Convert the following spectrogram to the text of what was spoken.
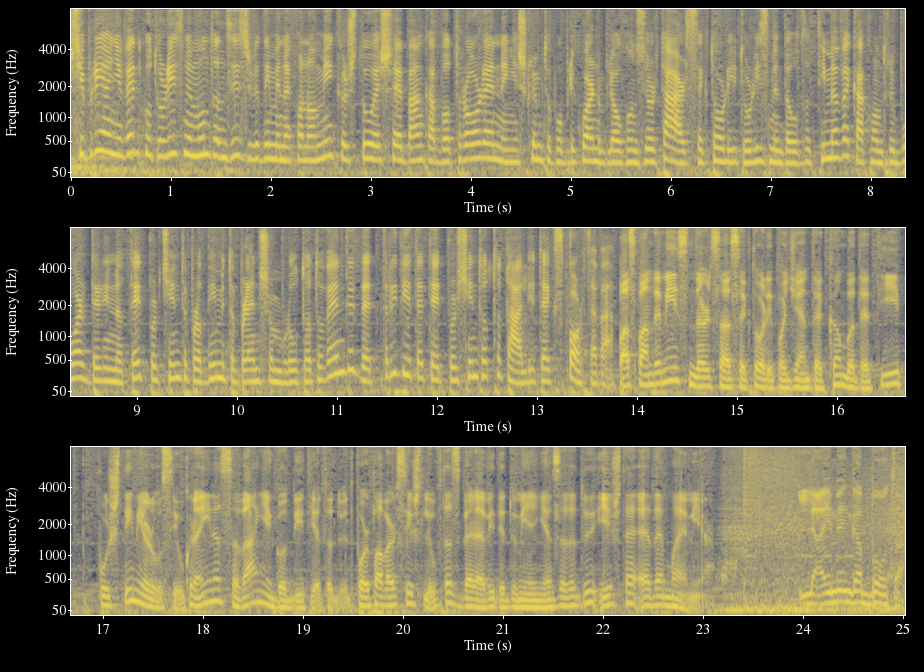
Shqipëria një vend ku turizmi mund të nxisë zhvillimin ekonomik, kështu e sheh Banka Botërore në një shkrim të publikuar në blogun zyrtar. Sektori i turizmit dhe udhëtimeve ka kontribuar deri në tetë për qind të prodhimit të brendshëm bruto të vendit dhe tridhjetë e tetë për qind të totalit të eksporteve. Pas pandemisë, ndërsa sektori po gjente këmbët e tij, Pushtimi rus i Ukrainës dha një goditje të dytë, por pavarësisht luftës, vera e vitit dy mijë e njëzet e dy ishte edhe më e mirë. Lajme nga bota.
